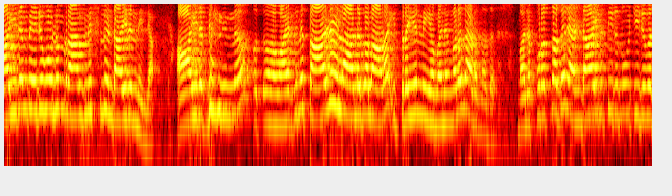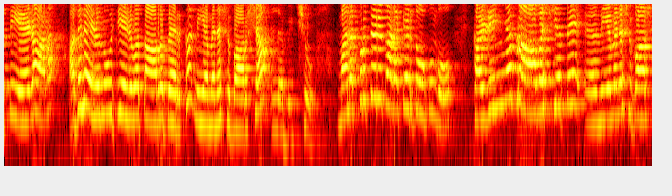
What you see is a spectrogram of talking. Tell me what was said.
ആയിരം പേര് പോലും റാങ്ക് ലിസ്റ്റിൽ ഉണ്ടായിരുന്നില്ല. ആയിരത്തിൽ നിന്ന് ആയിരത്തിന് താഴെയുള്ള ആളുകളാണ് ഇത്രയും നിയമനങ്ങൾ നടന്നത്. മലപ്പുറത്ത് അത് രണ്ടായിരത്തി ഇരുന്നൂറ്റി ഇരുപത്തി ഏഴാണ് അതിൽ എഴുന്നൂറ്റി എഴുപത്തി ആറ് പേർക്ക് നിയമന ശുപാർശ ലഭിച്ചു. മലപ്പുറത്തെ ഒരു കണക്കെടുത്ത് നോക്കുമ്പോൾ കഴിഞ്ഞ പ്രാവശ്യത്തെ നിയമന ശുപാർശ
